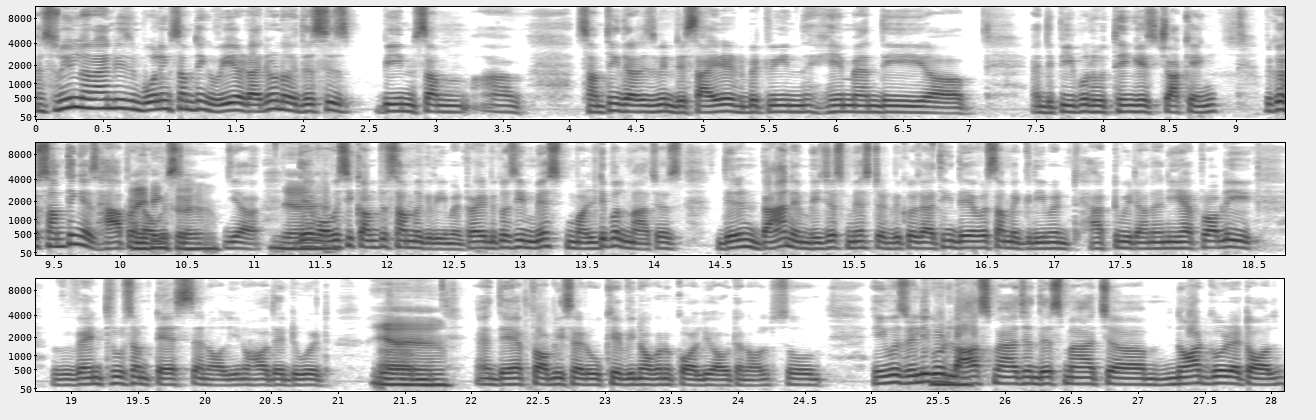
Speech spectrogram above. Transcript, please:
And Sunil Narayan is bowling something weird. I don't know. This has been some uh, something that has been decided between him and the. Uh, and the people who think he's chucking because something has happened I think so, obviously yeah. Yeah. they've obviously come to some agreement right because he missed multiple matches they didn't ban him he just missed it because i think there was some agreement had to be done and he had probably went through some tests and all you know how they do it Um, Yeah. and they have probably said okay we're not going to call you out and all so he was really good Hmm. last match and this match um, not good at all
